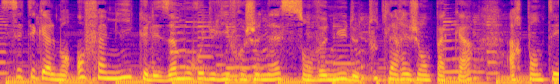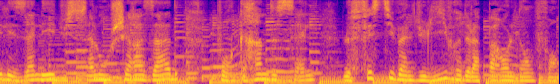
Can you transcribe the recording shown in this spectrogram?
C'est également en famille que les amoureux du livre jeunesse sont venus de toute la région PACA arpenter les allées du salon Sherazade pour Grain de sel, le festival du livre et de la parole d'enfant.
